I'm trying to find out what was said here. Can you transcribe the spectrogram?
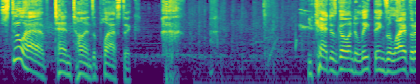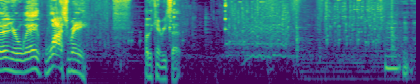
Still have 10 tons of plastic. you can't just go and delete things in life that are in your way. Watch me! Oh, they can't reach that. Mm.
